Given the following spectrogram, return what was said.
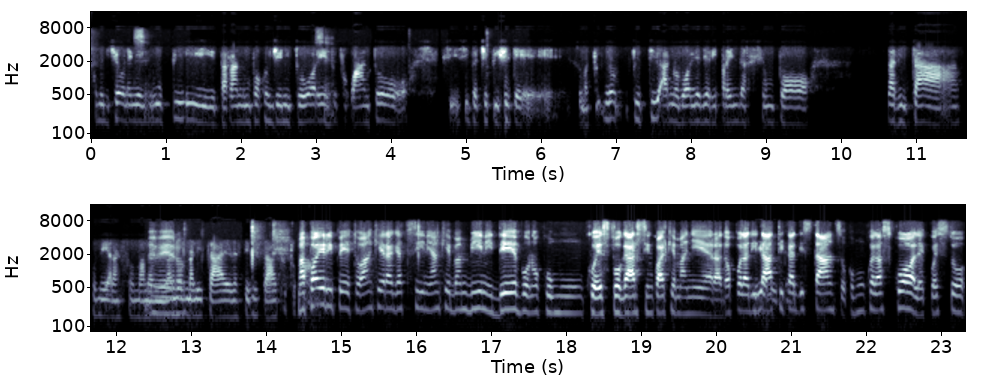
come dicevo nei miei sì. gruppi, parlando un po' con i genitori sì. e tutto quanto, si, si percepisce che insomma, tu, no, tutti hanno voglia di riprendersi un po' la vita come era, insomma, la, la normalità e l'attività. Tutto Ma quanto. poi ripeto, anche i ragazzini, anche i bambini devono comunque sfogarsi in qualche maniera. Dopo la didattica a distanza o comunque la scuola e questo,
